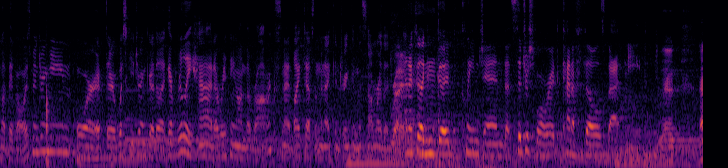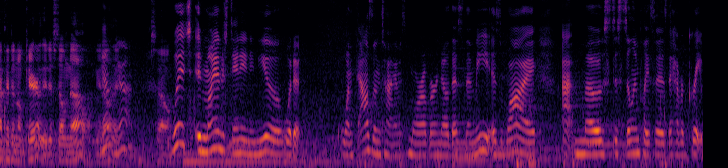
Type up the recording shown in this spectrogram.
what they've always been drinking, or if they're a whiskey drinker, they're like, I've really had everything on the rocks, and I'd like to have something I can drink in the summer. That Right. and I feel like a mm-hmm. good clean gin that's citrus forward kind of fills that need. They, not that they don't care, they just don't know. You know. Yeah. They- Yeah. So. Which, in my understanding, and you would it 1,000 times moreover know this than me, is why at most distilling places they have a great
